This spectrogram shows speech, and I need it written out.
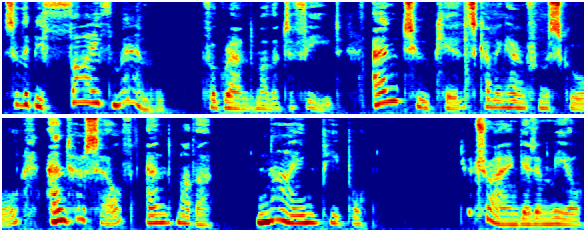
So there'd be five men for grandmother to feed, and two kids coming home from school, and herself and mother. Nine people. You try and get a meal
